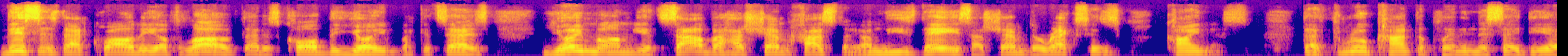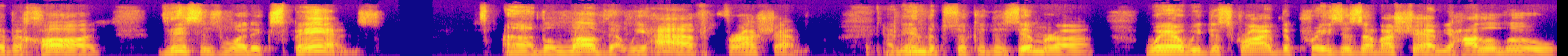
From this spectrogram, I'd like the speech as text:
This is that quality of love that is called the Yoim, like it says, Yoimam Yitzava Hashem Chastay. On these days, Hashem directs his kindness. That through contemplating this idea of Echad, this is what expands uh, the love that we have for Hashem. And in the Psukkah de Zimra, where we describe the praises of Hashem, Yahalalu,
